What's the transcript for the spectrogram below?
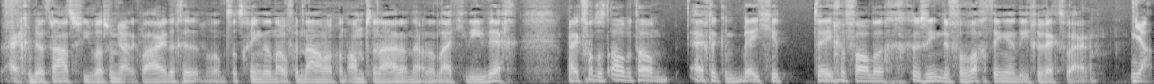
De argumentatie was een ja. merkwaardige, want het ging dan over namen van ambtenaren. Nou, dan laat je die weg. Maar ik vond het al met al eigenlijk een beetje tegenvallen gezien de verwachtingen die gewekt waren. Ja,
